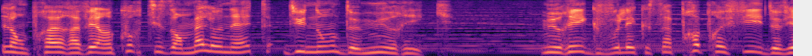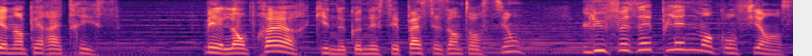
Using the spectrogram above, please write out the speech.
L'empereur avait un courtisan malhonnête du nom de Murik. Murik voulait que sa propre fille devienne impératrice. Mais l'empereur, qui ne connaissait pas ses intentions, lui faisait pleinement confiance.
